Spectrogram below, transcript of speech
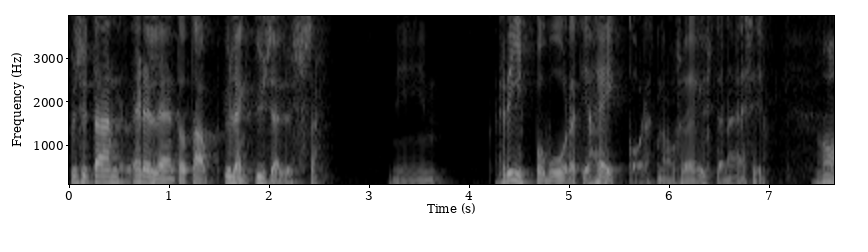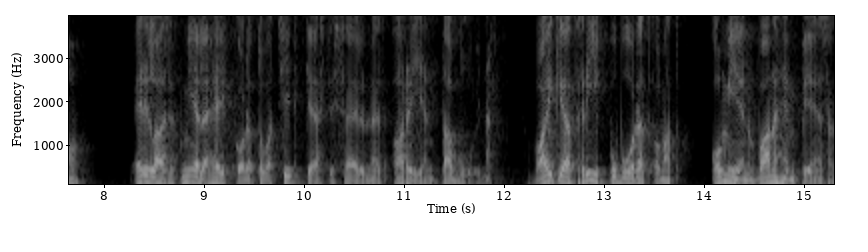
pysytään edelleen tota Ylen kyselyssä. Niin riippuvuudet ja heikkoudet nousee yhtenä esiin. No. Erilaiset mielen heikkoudet ovat sitkeästi säilyneet arjen tabuina. Vaikeat riippuvuudet ovat omien vanhempiensa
